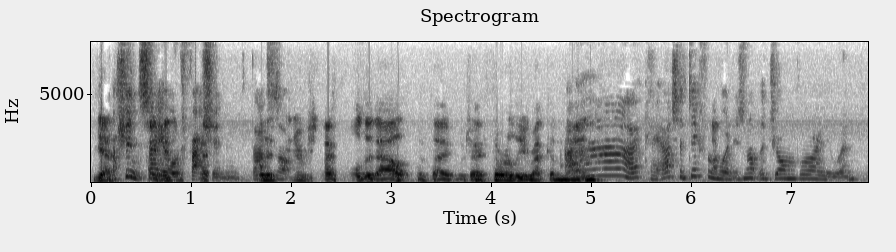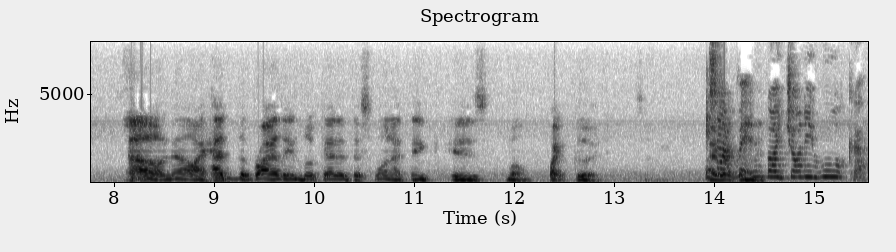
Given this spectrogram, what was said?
Yes, I shouldn't say old-fashioned. That's this not. interview, I pulled it out, which I, which I thoroughly recommend. Ah, okay. That's a different one. It's not the John Brierley one. No, no, I had the Brierley and looked at it. This one I think is well quite good. So, Is I that recommend. written by Johnny Walker?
